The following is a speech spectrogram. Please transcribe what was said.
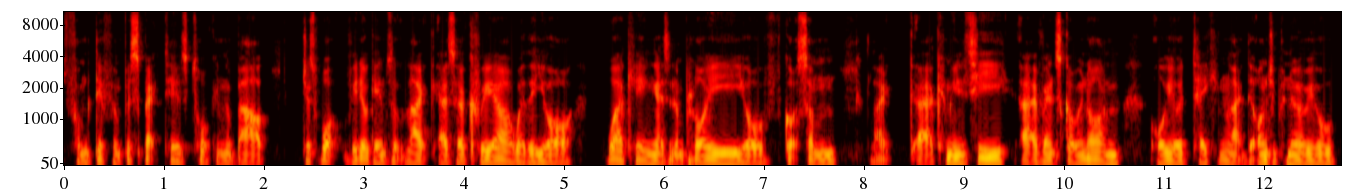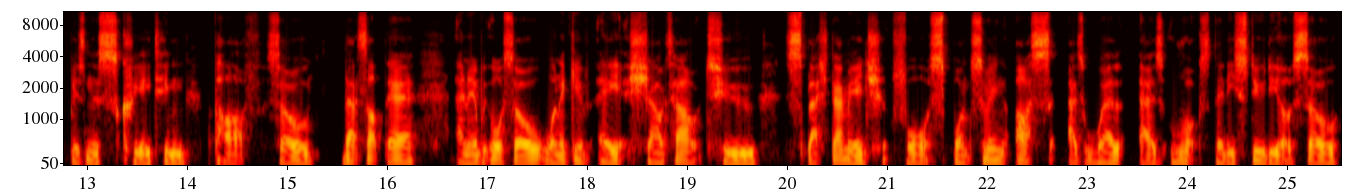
from different perspectives talking about just what video games look like as a career, whether you're working as an employee, you've got some like uh, community uh, events going on, or you're taking like the entrepreneurial business creating path. So that's up there. And then we also want to give a shout out to Splash Damage for sponsoring us as well as Rocksteady Studios. So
